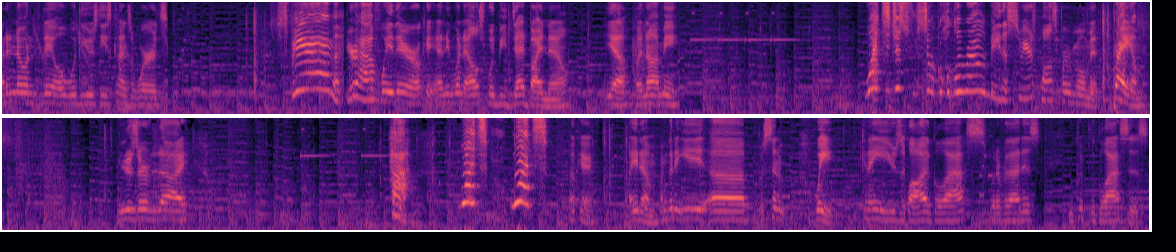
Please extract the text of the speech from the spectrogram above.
I didn't know Dale would use these kinds of words. Spam! You're halfway there. Okay, anyone else would be dead by now. Yeah, but not me. What? It just circled around me. The spheres paused for a moment. Bam! You deserve to die. Ha! What? What? Okay. Item. I'm gonna eat, uh, cinnamon. Wait. Can I use a claw glass? Whatever that is. You equip the glasses.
